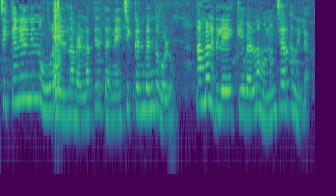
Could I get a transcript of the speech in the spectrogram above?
ചിക്കനിൽ നിന്ന് ഊറി വരുന്ന വെള്ളത്തിൽ തന്നെ ചിക്കൻ വെന്തുകൊള്ളും. നമ്മൾ ഇതിലേക്ക് വെള്ളമൊന്നും ചേർക്കുന്നില്ല.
